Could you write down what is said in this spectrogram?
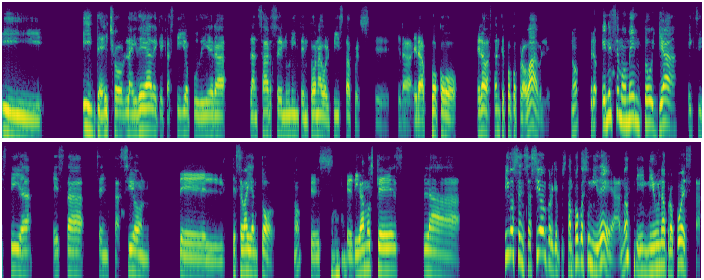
Y, y de hecho, la idea de que Castillo pudiera lanzarse en una intentona golpista, pues eh, era, era poco era bastante poco probable, ¿no? Pero en ese momento ya existía esta sensación del que se vayan todos, ¿no? Que es, digamos que es la, digo sensación porque pues tampoco es una idea, ¿no? Ni, ni una propuesta,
